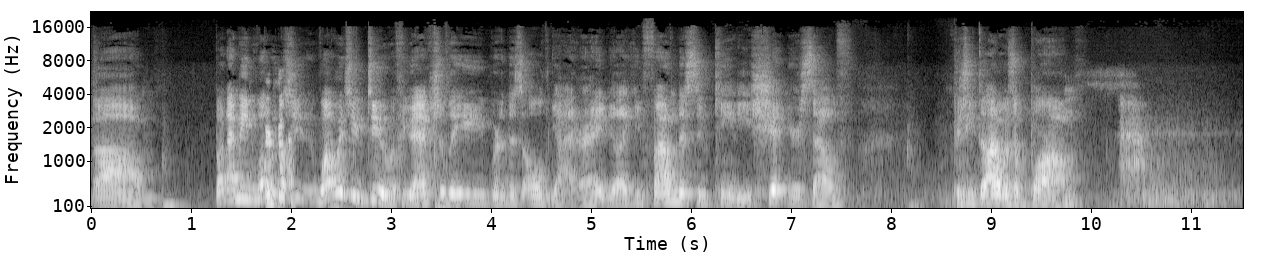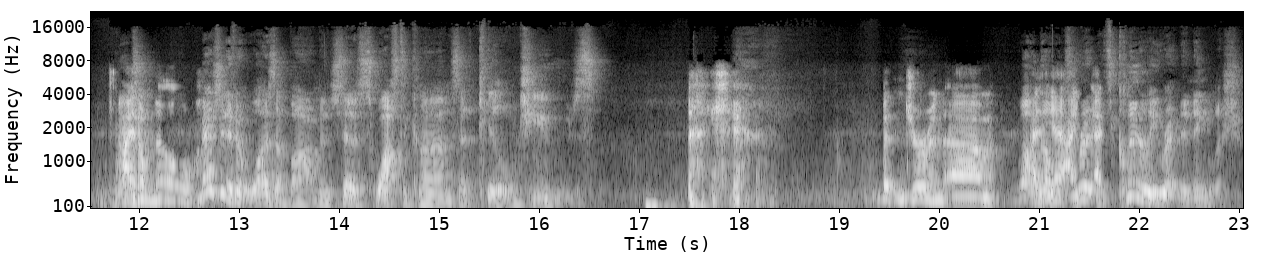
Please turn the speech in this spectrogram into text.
Um, but I mean, what would you what would you do if you actually were this old guy, right? Like you found this zucchini, you shit yourself because you thought it was a bomb. I don't know. Imagine if it was a bomb and it said a swastika it and said "Kill Jews." yeah. But in German. Um, Well, I- yeah, it's, I, I, it's clearly written in English.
